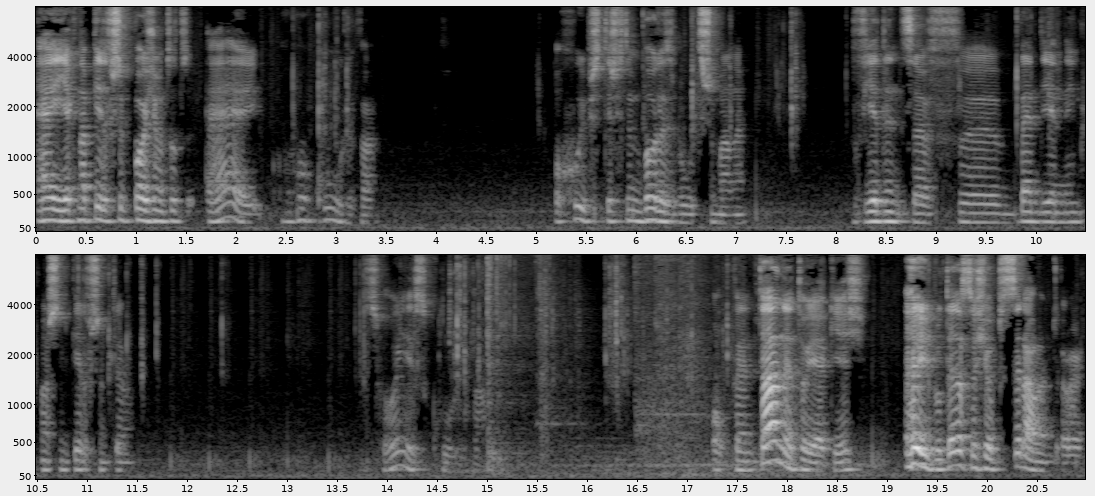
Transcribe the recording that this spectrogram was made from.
Ej, jak na pierwszy poziom to... Ej, o kurwa. O chuj, przecież w tym Borys był utrzymany. W jedynce, w y, Bandy Ending Machine pierwszym tym. Co jest kurwa? Opętane to jakieś. Ej, bo teraz to się obsrałem trochę.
